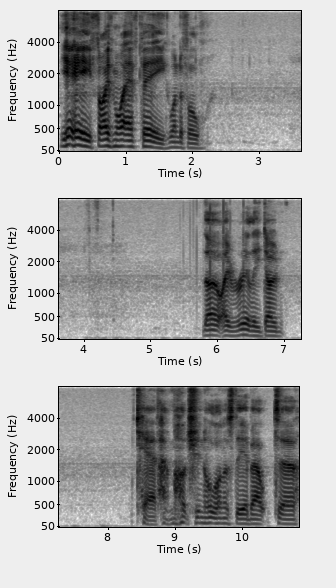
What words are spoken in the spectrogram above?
Yay, five more FP. Wonderful. Though I really don't care that much, in all honesty, about uh,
